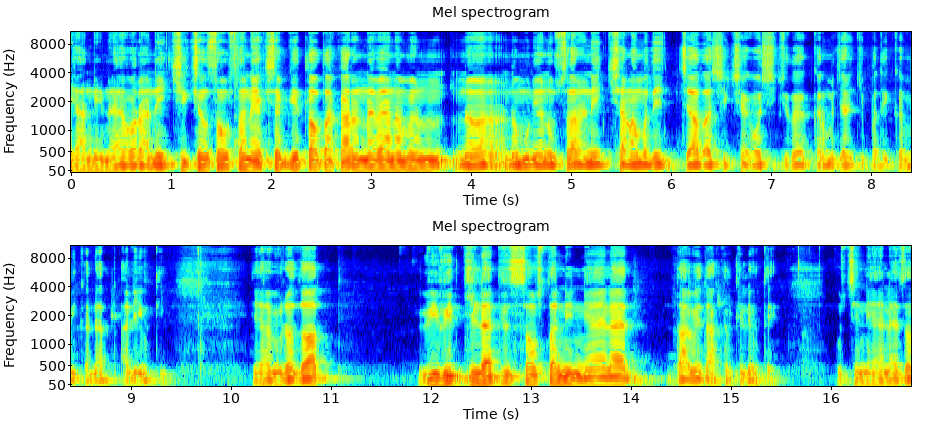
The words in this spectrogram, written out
या निर्णयावर अनेक शिक्षण संस्थांनी आक्षेप घेतला होता. कारण नव्या नम न नमुन्यानुसार अनेक शाळांमध्ये जादा शिक्षक व शिक्षक कर्मचाऱ्यांची पदे कमी करण्यात आली होती. या विरोधात विविध जिल्ह्यातील संस्थांनी न्यायालयात दावे दाखल केले होते. उच्च न्यायालयाचा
